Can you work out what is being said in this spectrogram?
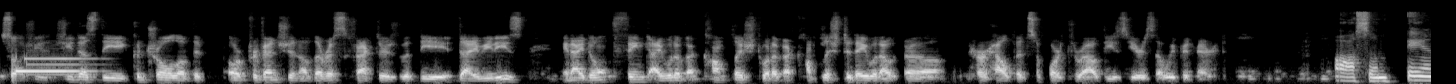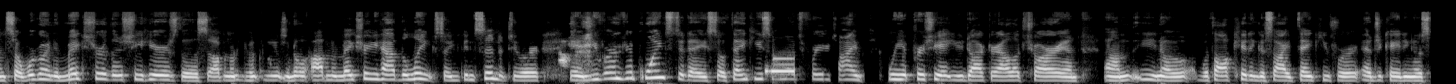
So, she, she does the control of the or prevention of the risk factors with the diabetes and I don't think I would have accomplished what I've accomplished today without uh, her help and support throughout these years that we've been married. Awesome. And so we're going to make sure that she hears this. I'm going to, you know, I'm going to make sure you have the link so you can send it to her. And you've earned your points today. So thank you so much for your time. We appreciate you, Dr. Al-Akchar. And, um, you know, with all kidding aside, thank you for educating us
